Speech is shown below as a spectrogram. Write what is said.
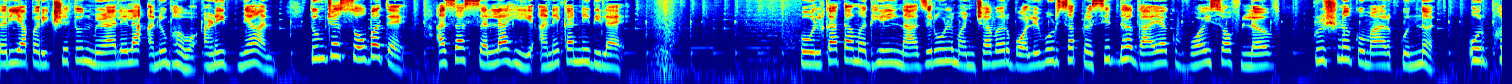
तरी या परीक्षेतून मिळालेला अनुभव आणि ज्ञान तुमच्यासोबत आहे असा सल्लाही अनेकांनी दिलाय. कोलकातामधील नाजरूल मंचावर बॉलिवूडचा प्रसिद्ध गायक voice of love Krishnakumar Kunnath उर्फ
